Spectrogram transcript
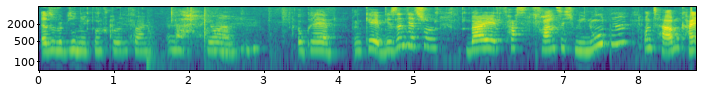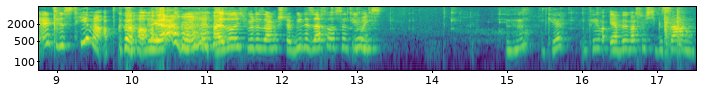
Also wirklich nicht vom Stuhl gefallen. Ach, Junge. Okay, okay, wir sind jetzt schon bei fast 20 Minuten und haben kein einziges Thema abgehakt. Ja. Also ich würde sagen, stabile Sache. Es sind übrigens. Mhm, okay, okay. Er will was Wichtiges sagen.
